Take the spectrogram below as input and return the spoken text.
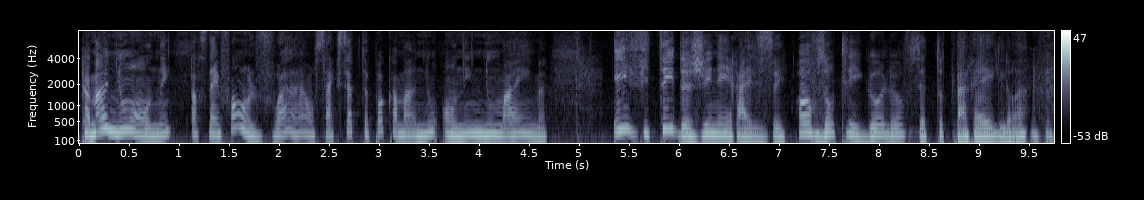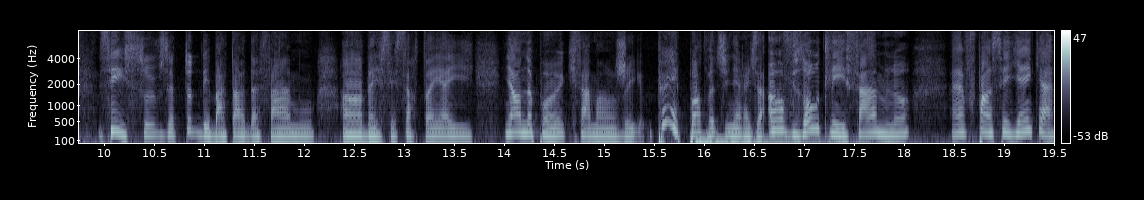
comment nous on est. Parce que des fois, on le voit, hein, on s'accepte pas comment nous on est nous-mêmes évitez de généraliser. Ah, oh, vous autres, les gars, là, vous êtes tous pareils, là. Hein. c'est sûr, vous êtes tous des batteurs de femmes ou, ah, ben, c'est certain, il n'y en a pas un qui fait manger. Peu importe votre généralisation. Ah, vous autres, les femmes, là, hein, vous pensez rien qu'à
